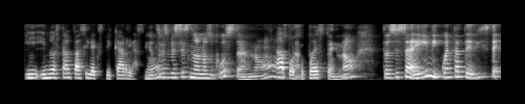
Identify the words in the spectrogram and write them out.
y, no es tan fácil explicarlas. ¿no? Y otras veces no nos gustan, ¿no? Ah, por supuesto. ¿no? Entonces ahí ni cuenta te diste.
